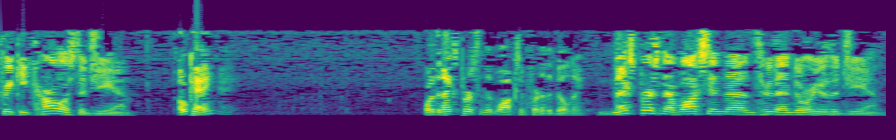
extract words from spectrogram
Freaky Carlos the GM. Okay. Or the next person that walks in front of the building. Next person that walks in uh, through that door, you're the GM.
